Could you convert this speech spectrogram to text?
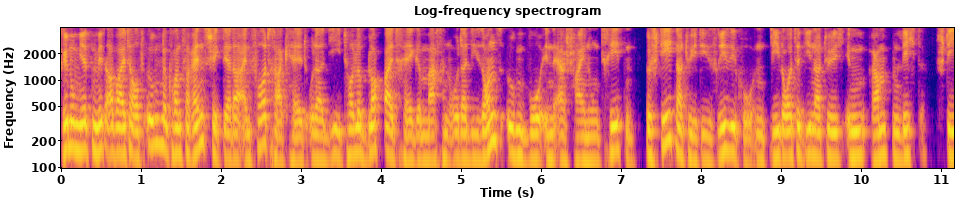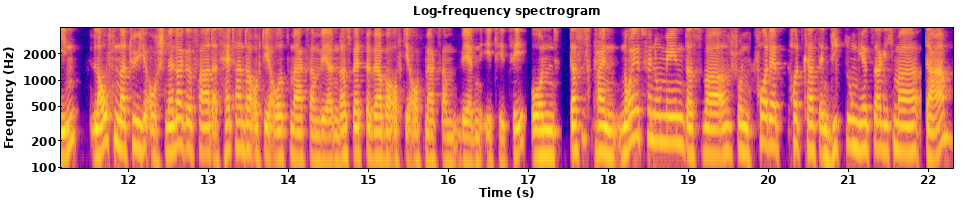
renommierten Mitarbeiter auf irgendeine Konferenz schickt, der da einen Vortrag hält oder die tolle Blogbeiträge machen oder die sonst irgendwo in Erscheinung treten, besteht natürlich dieses Risiko. Und die Leute, die natürlich im Rampenlicht stehen, laufen natürlich auch schneller Gefahr, dass Headhunter auf die aufmerksam werden, dass Wettbewerber auf die aufmerksam werden, etc. Und das ist kein neues Phänomen. Das war schon vor der Podcast-Entwicklung jetzt, sage ich mal, da.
